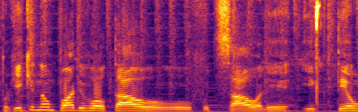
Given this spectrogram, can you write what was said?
por que, que não pode voltar o, futsal ali e ter um,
